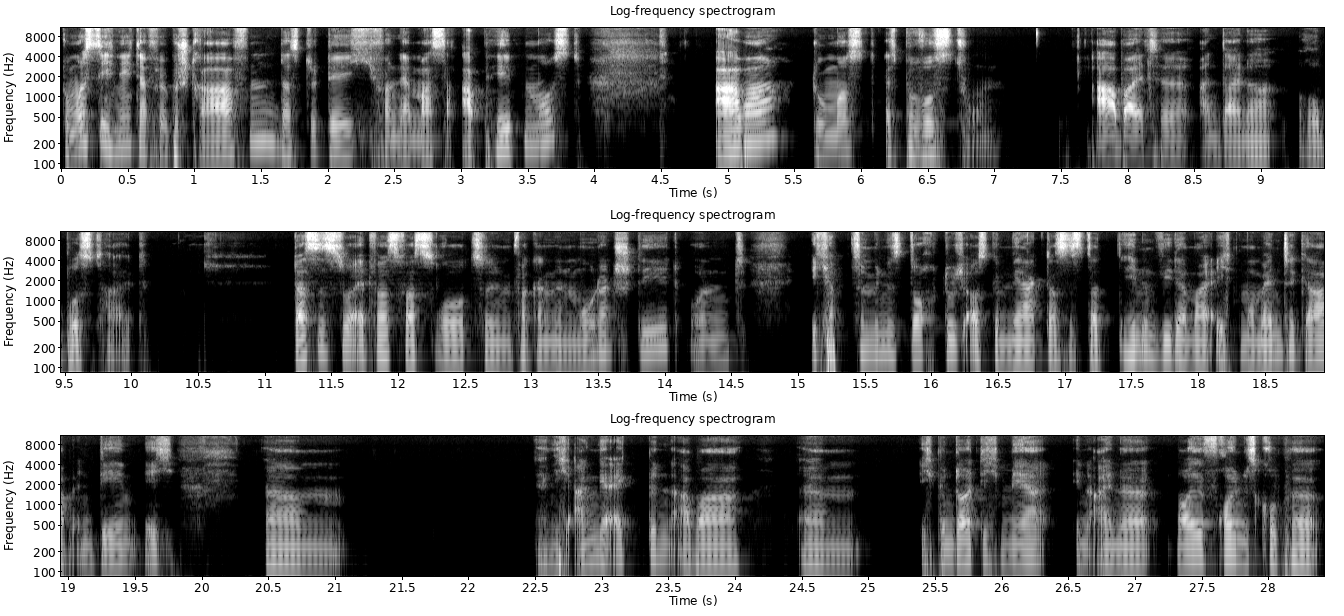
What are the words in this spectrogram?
Du musst dich nicht dafür bestrafen, dass du dich von der Masse abheben musst, aber du musst es bewusst tun. Arbeite an deiner Robustheit das ist so etwas, was so zu dem vergangenen Monat steht und ich habe zumindest doch durchaus gemerkt, dass es da hin und wieder mal echt Momente gab, in denen ich ähm, ja, nicht angeeckt bin, aber ähm, ich bin deutlich mehr in eine neue Freundesgruppe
